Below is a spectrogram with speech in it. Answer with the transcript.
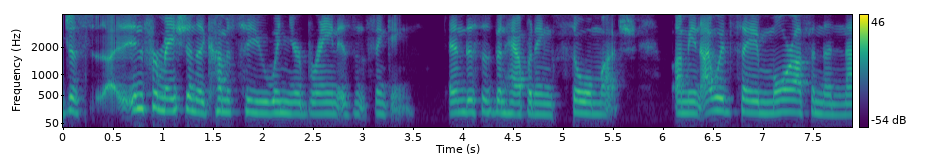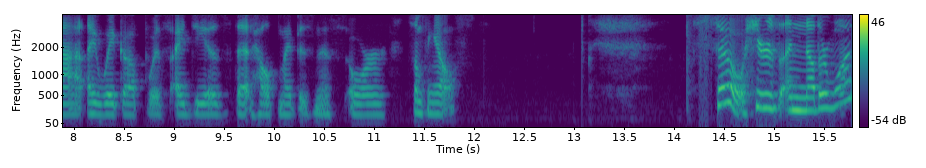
just uh, information that comes to you when your brain isn't thinking. And this has been happening so much. I mean, I would say more often than not, I wake up with ideas that help my business or something else. So here's another one.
